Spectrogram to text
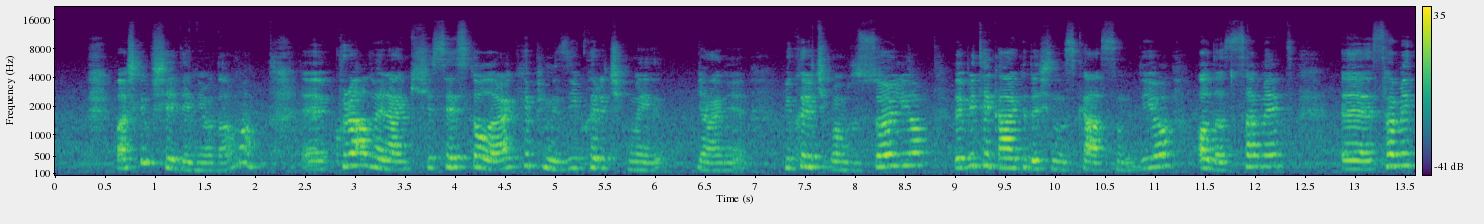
başka bir şey deniyordu ama e, kural veren kişi sesli olarak hepimizi yukarı çıkmayı yani yukarı çıkmamızı söylüyor ve bir tek arkadaşınız kalsın diyor. O da Samet. Ee, Samet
